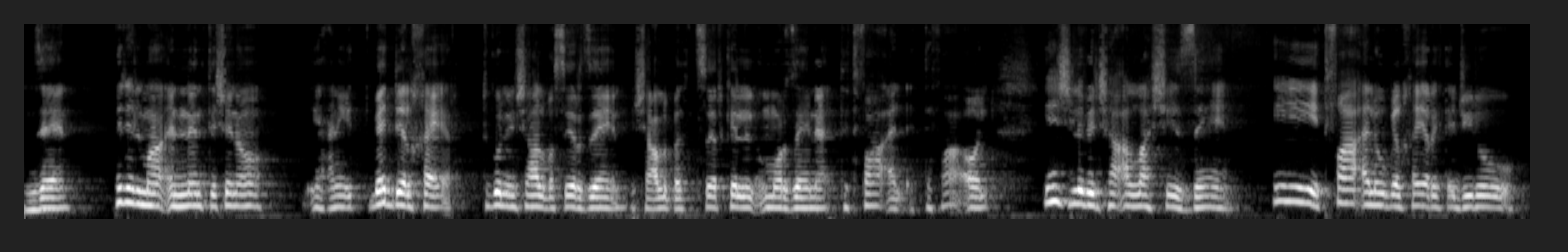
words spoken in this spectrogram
زين؟ بدل ما إن أنت شنو؟ يعني تبدل خير تقول إن شاء الله بصير زين إن شاء الله بتصير كل الأمور زينة. تتفائل التفاؤل يجلب إن شاء الله الشيء الزين اي تفائلوا بالخير تجدوه.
